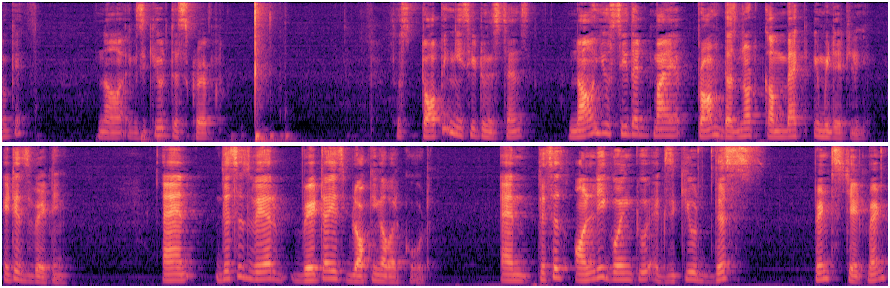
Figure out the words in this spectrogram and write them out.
Okay. Now execute the script. So stopping EC2 instance. Now you see that my prompt does not come back immediately. It is waiting. And this is where waiter is blocking our code. And this is only going to execute this print statement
